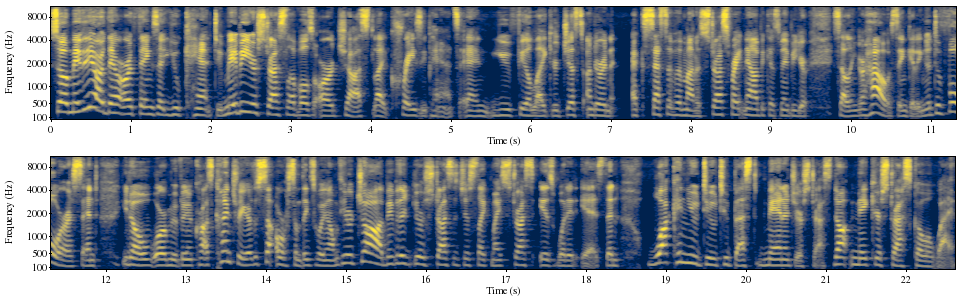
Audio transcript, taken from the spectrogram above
so maybe there are, there are things that you can't do. Maybe your stress levels are just like crazy pants and you feel like you're just under an excessive amount of stress right now because maybe you're selling your house and getting a divorce and you know or moving across country or the or something's going on with your job. Maybe the, your stress is just like my stress is what it is. Then what can you do to best manage your stress not make your stress go away?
